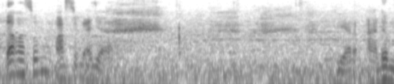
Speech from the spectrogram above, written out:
Kita langsung masuk aja. Biar adem.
